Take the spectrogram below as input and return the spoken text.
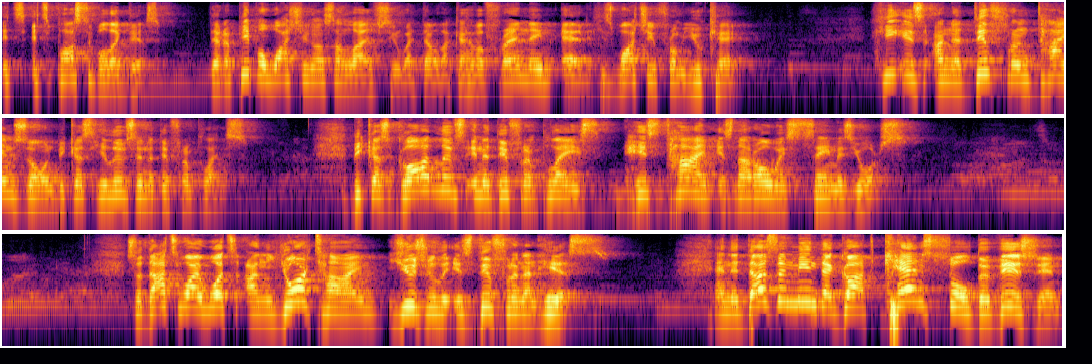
It's, it's possible like this. There are people watching us on live stream right now. Like I have a friend named Ed. He's watching from UK. He is on a different time zone because he lives in a different place. Because God lives in a different place, His time is not always the same as yours. So that's why what's on your time usually is different than His. And it doesn't mean that God canceled the vision.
